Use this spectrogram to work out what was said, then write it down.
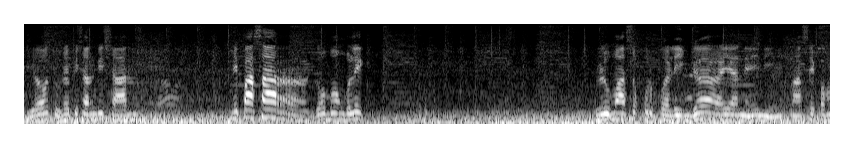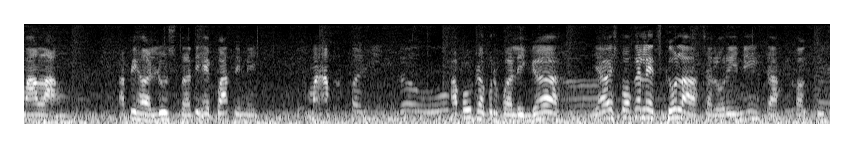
Yo, dunia pisan-pisan. Ini pasar Gombong Belik. Belum masuk Purbalingga kayaknya ini, masih Pemalang. Tapi halus berarti hebat ini. Maaf, Palingga, oh. apa udah Purbalingga? Ya wes pokoknya let's go lah jalur ini udah bagus.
